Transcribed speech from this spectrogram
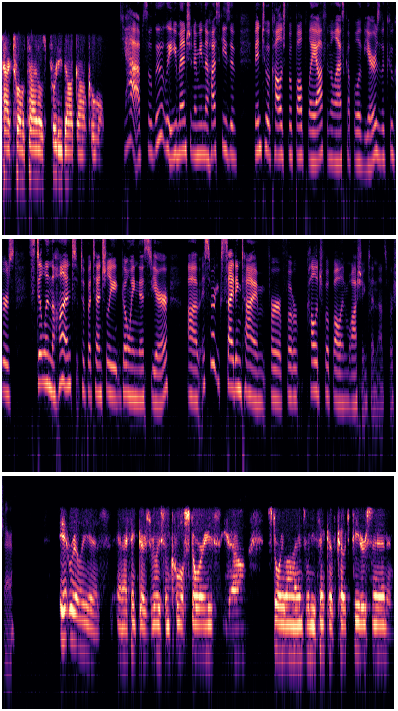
Pac 12 title is pretty doggone cool. Yeah, absolutely. You mentioned, I mean, the Huskies have been to a college football playoff in the last couple of years. The Cougars still in the hunt to potentially going this year. Um, it's an exciting time for, for college football in Washington, that's for sure. It really is. And I think there's really some cool stories, you know, storylines when you think of Coach Petersen and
